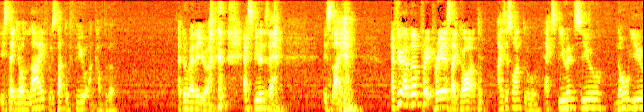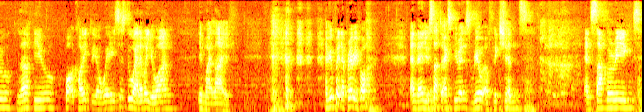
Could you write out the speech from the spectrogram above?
is that your life will start to feel uncomfortable. I don't know whether you experience that. It's like, have you ever prayed prayers like God? I just want to experience you, know you, love you, walk according to your ways, just do whatever you want in my life. have you prayed that prayer before? And then you start to experience real afflictions and sufferings,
